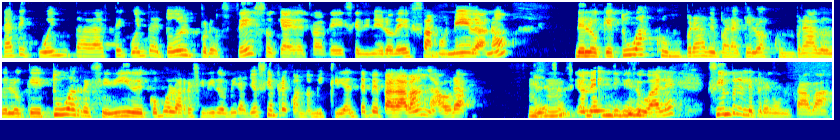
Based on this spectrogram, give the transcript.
date cuenta, date cuenta de todo el proceso que hay detrás de ese dinero, de esa moneda, ¿no? De lo que tú has comprado y para qué lo has comprado, de lo que tú has recibido y cómo lo has recibido. Mira, yo siempre cuando mis clientes me pagaban, ahora en las sesiones individuales, siempre le preguntaba,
